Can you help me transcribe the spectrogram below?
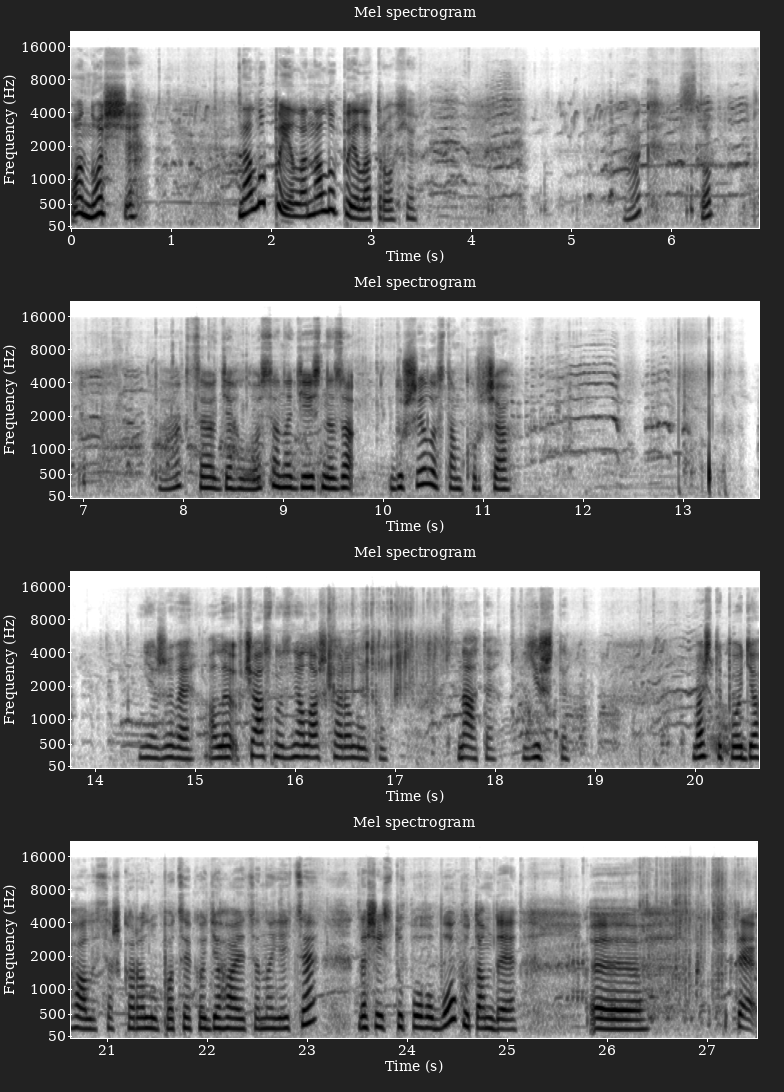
Оно ще. Налупила, налупила трохи. Так, стоп. Так, це одяглося. Надіюсь, не задушилось там курча. Ні, живе, але вчасно зняла шкаралупу. Нате, їжте. Бачите, поодягалися шкаралупа. Це як одягається на яйце, да ще й з тупого боку, там, де е, те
